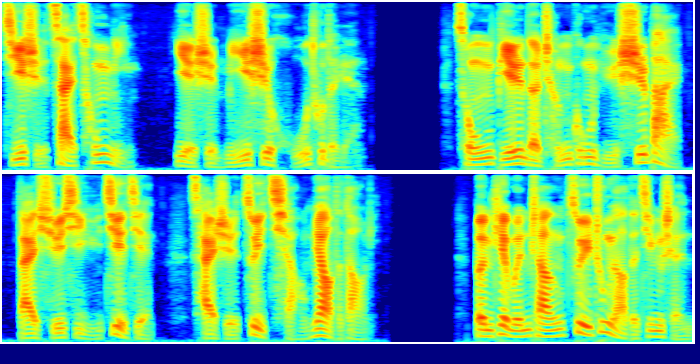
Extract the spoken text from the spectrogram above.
即使再聪明，也是迷失糊涂的人。从别人的成功与失败来学习与借鉴，才是最巧妙的道理。本篇文章最重要的精神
